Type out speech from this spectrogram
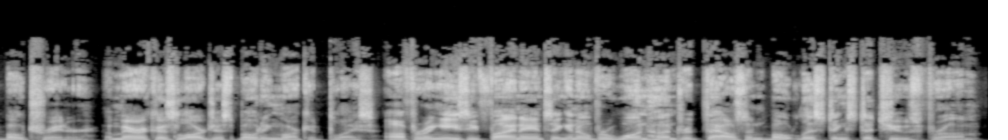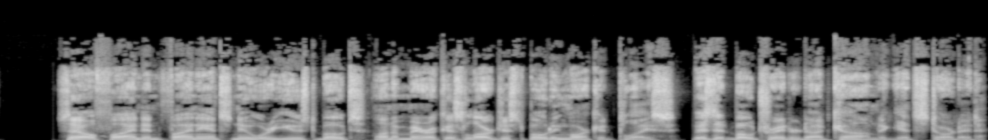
Boat Trader, America's largest boating marketplace, offering easy financing and over 100,000 boat listings to choose from. Sell, find, and finance new or used boats on America's largest boating marketplace. Visit BoatTrader.com to get started.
